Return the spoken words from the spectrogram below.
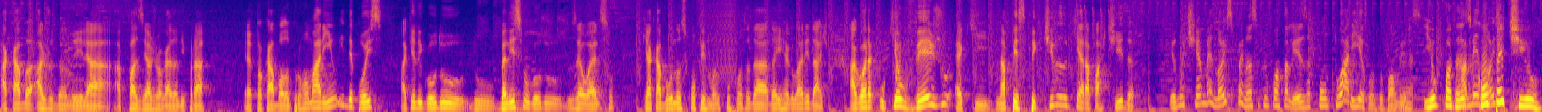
acaba ajudando ele a, a fazer a jogada ali pra é, tocar a bola pro Romarinho e depois aquele gol do, do belíssimo gol do, do Zé Wellison que acabou não se confirmando por conta da, da irregularidade. Agora, o que eu vejo é que, na perspectiva do que era a partida, eu não tinha a menor esperança que o Fortaleza pontuaria contra o Palmeiras. E o Fortaleza menor- competiu.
